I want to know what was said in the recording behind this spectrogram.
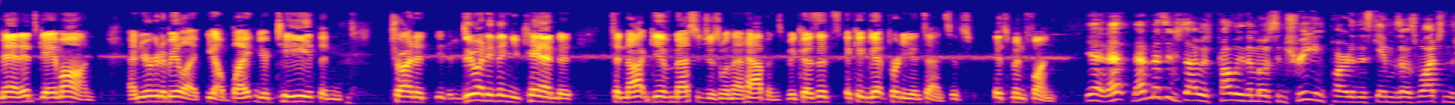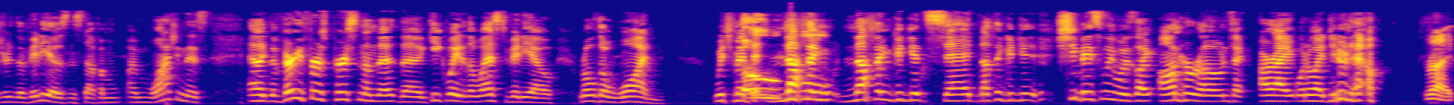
man, it's game on. And you're going to be like, you know, biting your teeth and trying to do anything you can to to not give messages when that happens because it's it can get pretty intense. It's it's been fun. Yeah, that that message die was probably the most intriguing part of this game as I was watching through the videos and stuff. I'm I'm watching this and like the very first person on the the Geekway to the West video rolled a one, which meant oh. that nothing nothing could get said, nothing could get. She basically was like on her own, it's like, all right, what do I do now? Right.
